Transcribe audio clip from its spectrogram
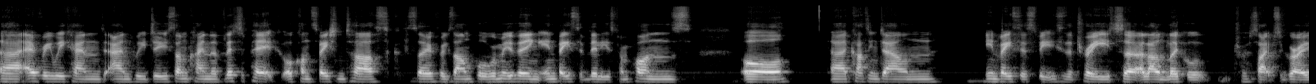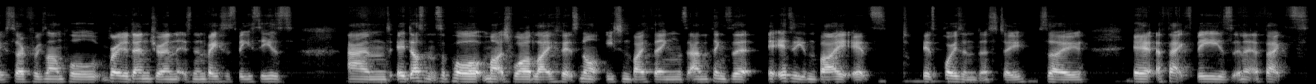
uh, every weekend and we do some kind of litter pick or conservation task. So for example, removing invasive lilies from ponds or uh, cutting down invasive species of tree to allow local types to grow. So for example, rhododendron is an invasive species and it doesn't support much wildlife. It's not eaten by things, and the things that it is eaten by, it's it's poisonous to. So it affects bees and it affects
